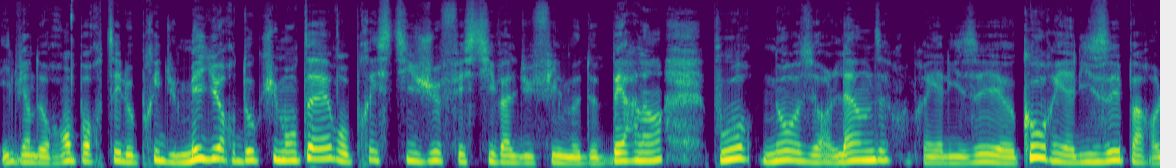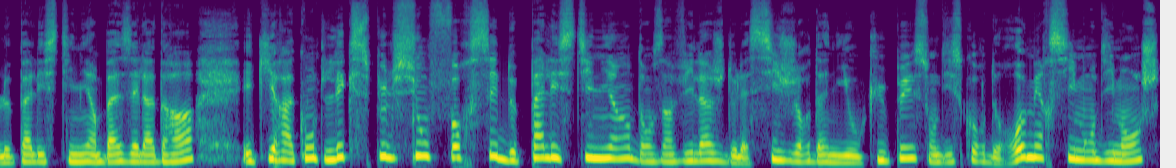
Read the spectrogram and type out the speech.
Il vient de remporter le prix du meilleur documentaire au prestigieux festival du film de Berlin pour Northern réalisé, euh, co-réalisé par le palestinien Basel Adra et qui raconte l'expulsion forcée de Palestiniens dans un village de la Cisjordanie occupée. Son discours de remerciement dimanche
